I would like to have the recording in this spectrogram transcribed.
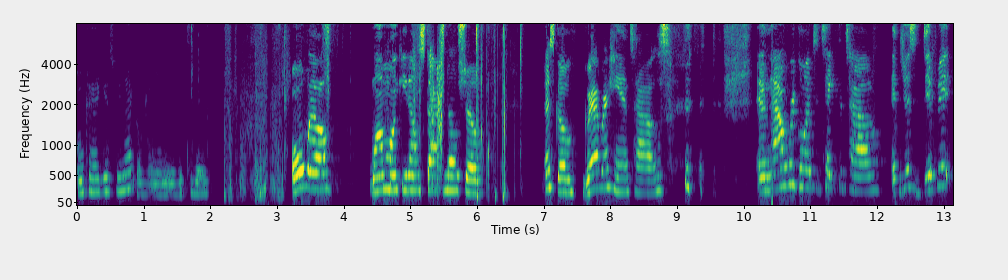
Okay, I guess we're not gonna have no music today. Oh well, one monkey don't stop no show. Let's go. Grab our hand towels. and now we're going to take the towel and just dip it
